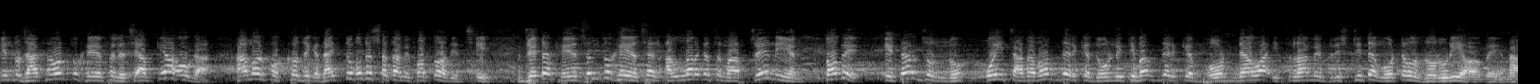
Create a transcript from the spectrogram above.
কিন্তু যা খাওয়ার তো খেয়ে ফেলেছি। আপ কে হোগা আমার পক্ষ থেকে দায়িত্ববোধের সাথে আমি ফতোয়া দিচ্ছি। যেটা খেয়েছেন তো খেয়েছেন, আল্লাহর কাছে মাপ চেয়ে নিয়েন। তবে এটার জন্য ওই চাঁদাবাজদেরকে, দুর্নীতিবাজদেরকে ভোট দেওয়া ইসলামের দৃষ্টিতে মোটেও জরুরি হবে না।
